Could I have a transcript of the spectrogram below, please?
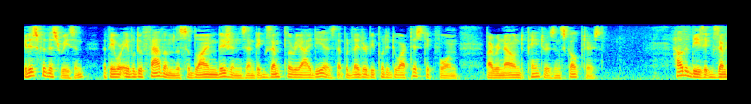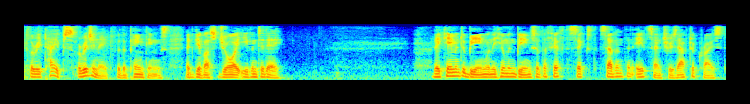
It is for this reason that they were able to fathom the sublime visions and exemplary ideas that would later be put into artistic form by renowned painters and sculptors. How did these exemplary types originate for the paintings that give us joy even today? They came into being when the human beings of the 5th, 6th, 7th, and 8th centuries after Christ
